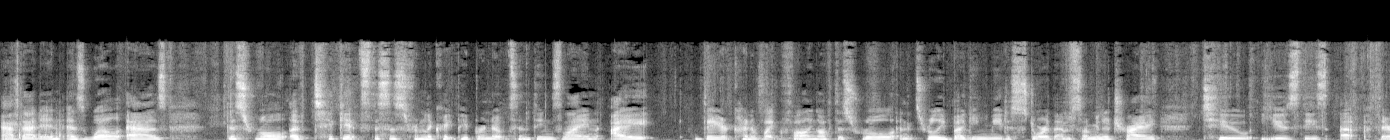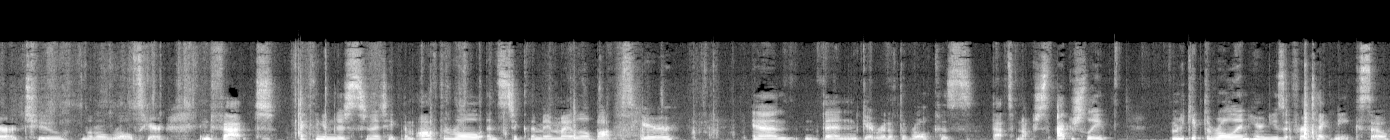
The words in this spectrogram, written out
add that in as well as this roll of tickets. This is from the Crate Paper Notes and Things line. I they are kind of like falling off this roll and it's really bugging me to store them. So I'm going to try to use these up. There are two little rolls here. In fact, I think I'm just going to take them off the roll and stick them in my little box here and then get rid of the roll because that's obnoxious. Actually, I'm going to keep the roll in here and use it for a technique. So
